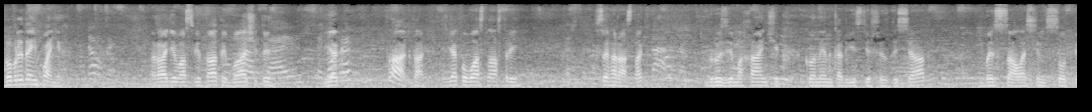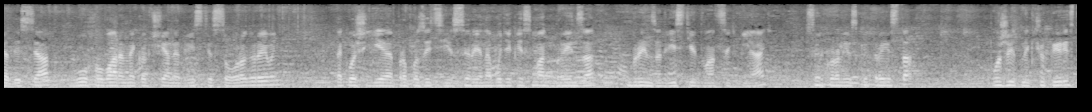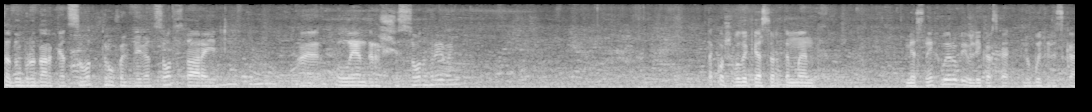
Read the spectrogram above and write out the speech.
Добрий день, пані. Раді вас вітати, бачити. Як... Так, так. Як у вас настрій? Все гаразд, так? Друзі, маханчик, конинка 260, без сала 750, вухо варене копчене 240 гривень. Також є пропозиції сири на будь-який смак, бринза, бринза 225, сир королівський 300, пожитник 400, добродар 500, труфель 900, старий е, лендер 600 гривень. Також великий асортимент м'ясних виробів, лікарська, любительська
